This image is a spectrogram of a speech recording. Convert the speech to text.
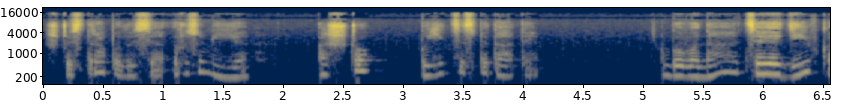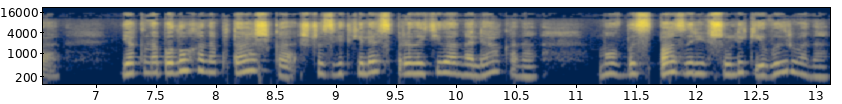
Щось трапилося, розуміє, а що боїться спитати. Бо вона, ця дівка, як наполохана пташка, що звідкілясь прилетіла налякана, мов з пазурів шулік і вирвана,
